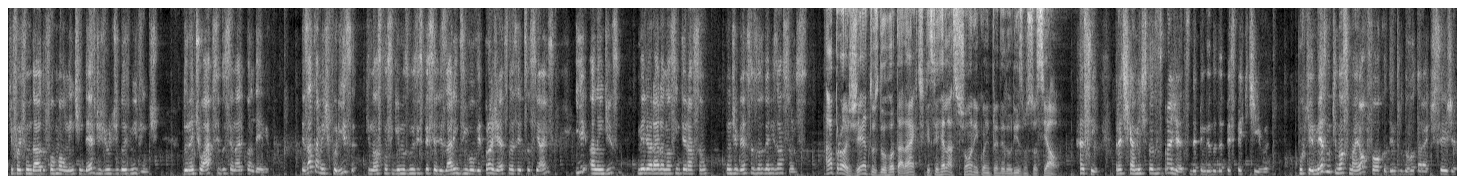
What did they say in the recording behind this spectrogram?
que foi fundado formalmente em 10 de julho de 2020, durante o ápice do cenário pandêmico. Exatamente por isso que nós conseguimos nos especializar em desenvolver projetos nas redes sociais e, além disso, melhorar a nossa interação com diversas organizações. Há projetos do Rotaract que se relacionem com o empreendedorismo social? Assim, praticamente todos os projetos, dependendo da perspectiva. Porque mesmo que nosso maior foco dentro do Rotaract seja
